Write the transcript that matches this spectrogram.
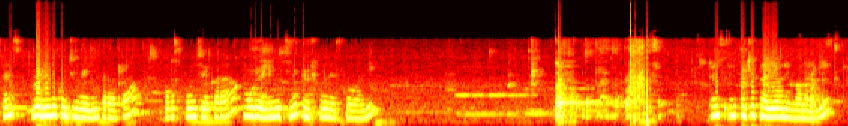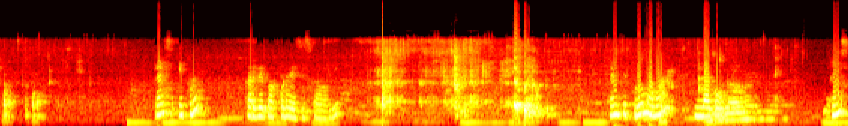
ఫ్రెండ్స్ వెల్లుల్లి కొంచెం వేగిన తర్వాత ఒక స్పూన్ జీలకర్ర మూడు ఎండుమిర్చిని తుంచుకొని వేసుకోవాలి. ఫ్రెండ్స్ ఇది కొంచెం ఫ్రై అవనివ్వాలండి. ఫ్రెండ్స్ ఇప్పుడు కరివేపాకు కూడా వేసేసుకోవాలి. ఫ్రెండ్స్ ఇప్పుడు మనం ఇందాక ఫ్రెండ్స్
